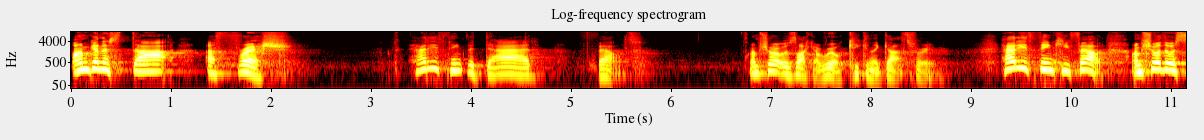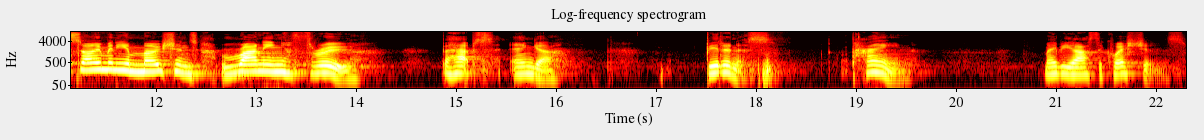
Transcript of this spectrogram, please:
I'm going to start afresh. How do you think the dad felt? I'm sure it was like a real kick in the guts for him. How do you think he felt? I'm sure there were so many emotions running through. Perhaps anger, bitterness, pain. Maybe he asked the questions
